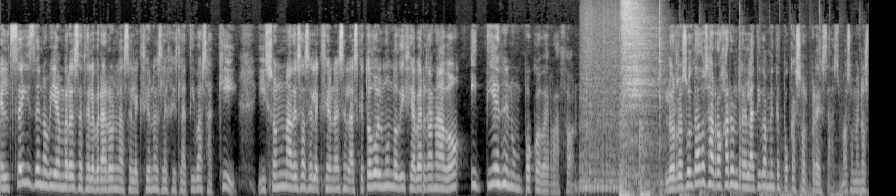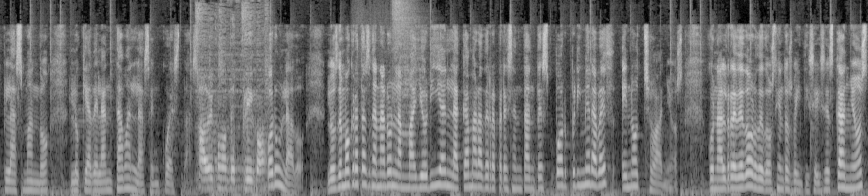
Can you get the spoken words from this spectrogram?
El 6 de noviembre se celebraron las elecciones legislativas aquí y son una de esas elecciones en las que todo el mundo dice haber ganado y tienen un poco de razón. Los resultados arrojaron relativamente pocas sorpresas, más o menos plasmando lo que adelantaban las encuestas. A ver cómo te explico. Por un lado, los demócratas ganaron la mayoría en la Cámara de Representantes por primera vez en ocho años, con alrededor de 226 escaños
